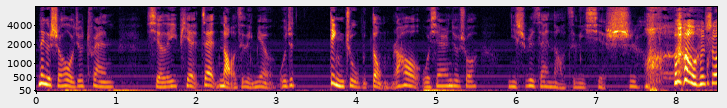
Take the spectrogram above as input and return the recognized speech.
那个时候我就突然写了一篇，在脑子里面我就。定住不动，然后我先生就说：“你是不是在脑子里写诗？” 我说：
